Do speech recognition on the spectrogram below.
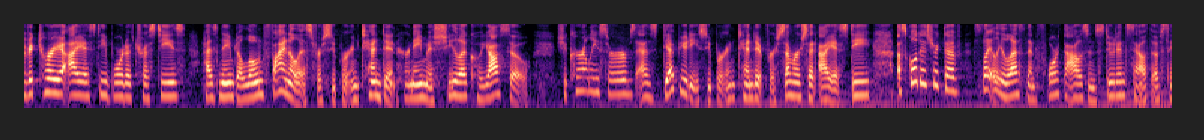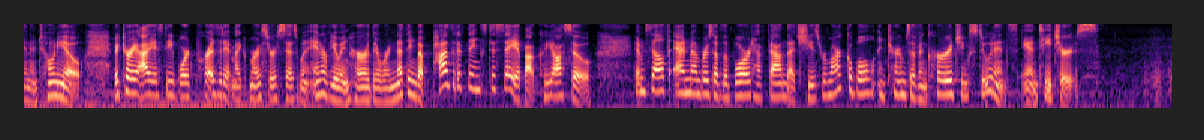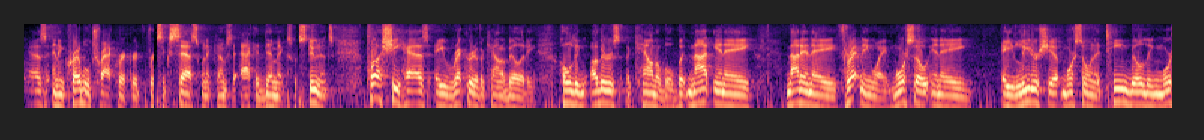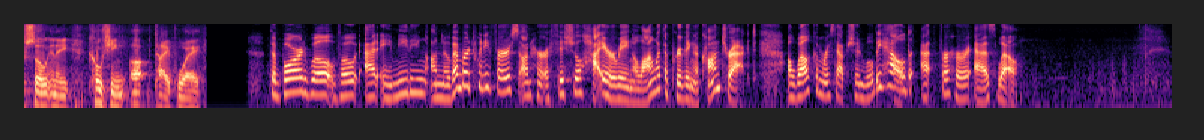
The Victoria ISD Board of Trustees has named a lone finalist for superintendent. Her name is Sheila Collazo. She currently serves as deputy superintendent for Somerset ISD, a school district of slightly less than 4,000 students south of San Antonio. Victoria ISD Board President Mike Mercer says when interviewing her, there were nothing but positive things to say about Collazo. Himself and members of the board have found that she is remarkable in terms of encouraging students and teachers has an incredible track record for success when it comes to academics with students. Plus, she has a record of accountability, holding others accountable, but not in a not in a threatening way, more so in a a leadership, more so in a team building, more so in a coaching up type way. The board will vote at a meeting on November 21st on her official hiring, along with approving a contract. A welcome reception will be held at, for her as well.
